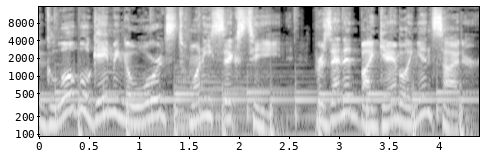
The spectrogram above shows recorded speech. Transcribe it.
Global Gaming Awards 2016, presented by Gambling Insider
